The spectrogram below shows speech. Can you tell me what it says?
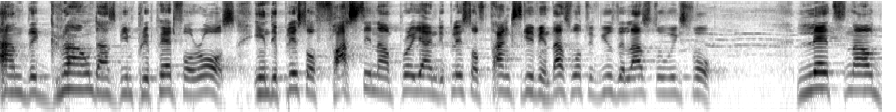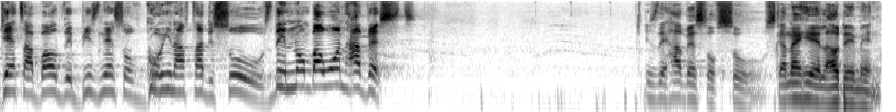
And the ground has been prepared for us in the place of fasting and prayer, in the place of thanksgiving. That's what we've used the last two weeks for. Let's now get about the business of going after the souls. The number one harvest is the harvest of souls. Can I hear a loud amen? amen.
